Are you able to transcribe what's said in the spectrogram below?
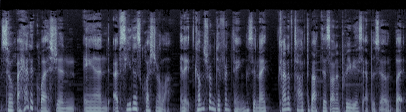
So I had a question and I've seen this question a lot and it comes from different things. And I kind of talked about this on a previous episode, but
